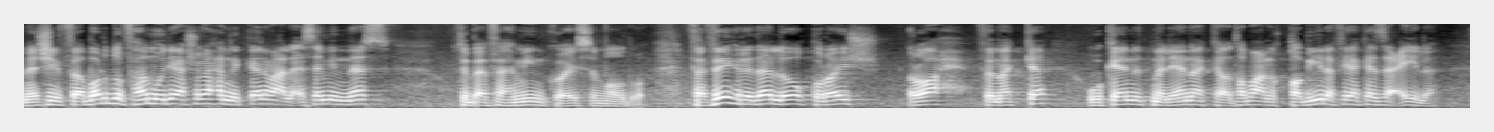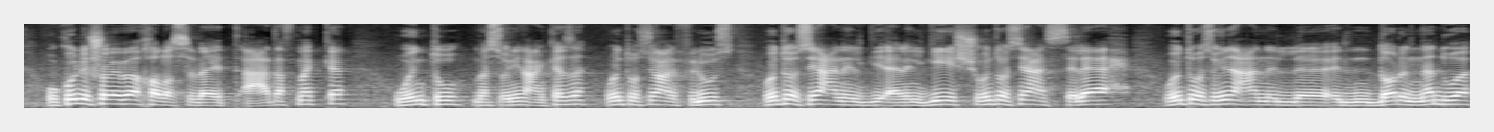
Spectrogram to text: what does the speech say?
ماشي؟ فبرضه افهموا دي عشان إحنا بنتكلم على أسامي الناس وتبقى فاهمين كويس الموضوع. ففهر ده اللي هو قريش راح في مكة وكانت مليانة طبعا القبيله فيها كذا عيلة. وكل شوية بقى خلاص بقت قاعدة في مكة وانتوا مسؤولين عن كذا وانتوا مسؤولين عن الفلوس وانتوا مسؤولين عن الج- عن الجيش وانتوا مسؤولين عن السلاح وانتوا مسؤولين عن دار الندوة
